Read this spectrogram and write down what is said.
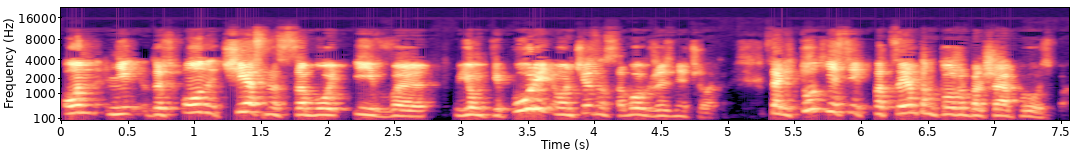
он, не, то есть он честно с собой и в Йом-Кипуре, и он честно с собой в жизни человека. Кстати, тут есть и к пациентам тоже большая просьба.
